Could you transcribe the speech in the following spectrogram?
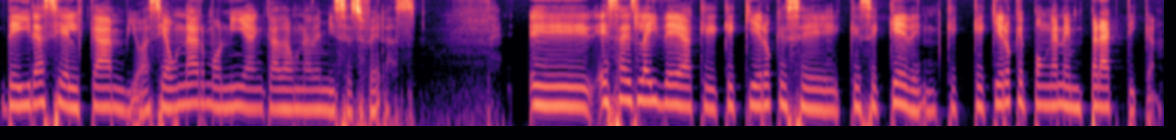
de ir hacia el cambio, hacia una armonía en cada una de mis esferas. Eh, esa es la idea que, quiero que se, que se queden, que, que quiero que pongan en práctica.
